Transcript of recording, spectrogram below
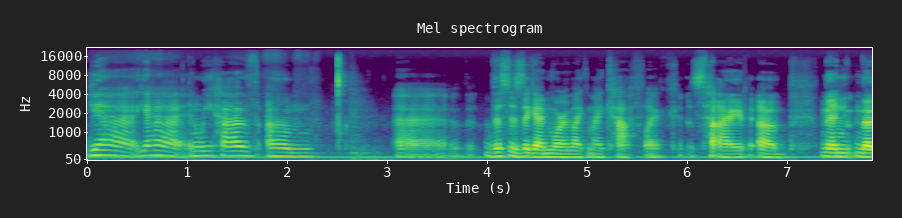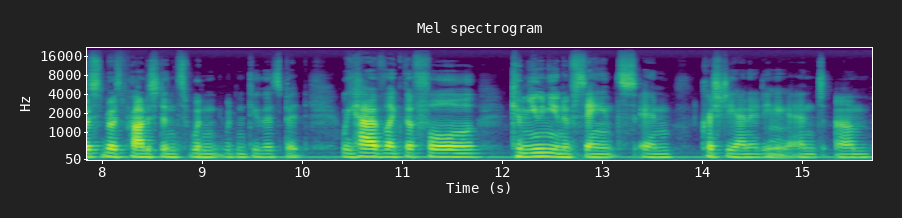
Yeah, yeah, and we have um, uh, this is again more like my Catholic side. Um, and most most Protestants wouldn't wouldn't do this, but we have like the full communion of saints in Christianity, and um,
